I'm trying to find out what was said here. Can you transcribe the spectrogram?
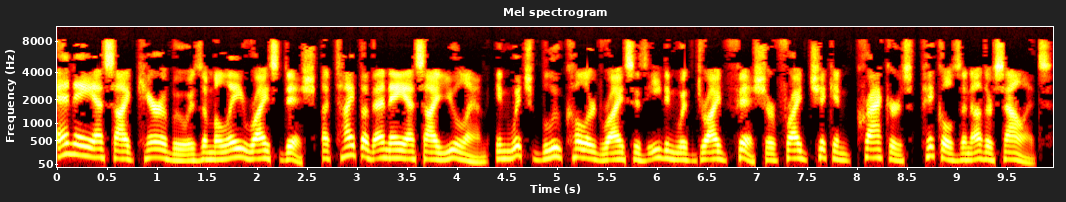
Nasi kerabu is a Malay rice dish, a type of Nasi ulam, in which blue-colored rice is eaten with dried fish or fried chicken, crackers, pickles and other salads.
